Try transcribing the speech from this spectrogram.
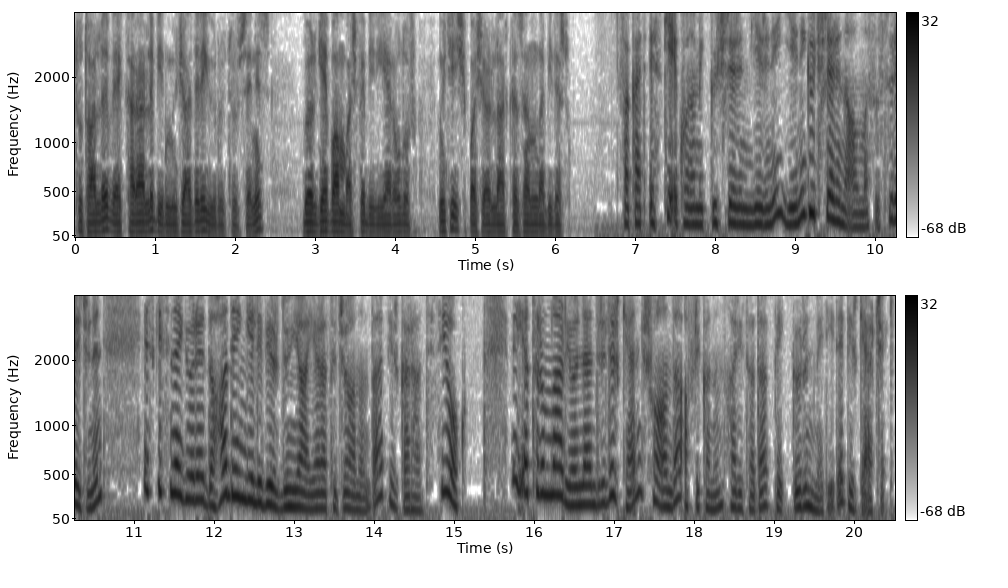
tutarlı ve kararlı bir mücadele yürütürseniz bölge bambaşka bir yer olur. Müthiş başarılar kazanılabilir. Fakat eski ekonomik güçlerin yerini yeni güçlerin alması sürecinin eskisine göre daha dengeli bir dünya yaratacağının da bir garantisi yok. Ve yatırımlar yönlendirilirken şu anda Afrika'nın haritada pek görünmediği de bir gerçek.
